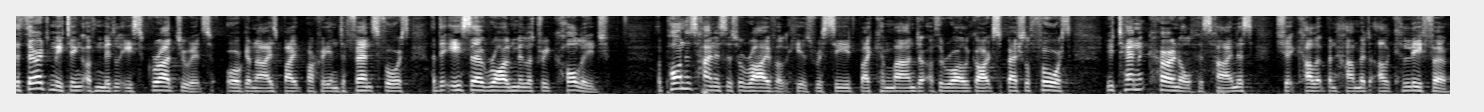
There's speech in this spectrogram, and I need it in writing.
the third meeting of Middle East graduates organised by Bahrain Defence Force at the Isa Royal Military College. Upon His Highness's arrival, he is received by Commander of the Royal Guard Special Force, Lieutenant Colonel His Highness Sheikh Khalid bin Hamad Al Khalifa,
